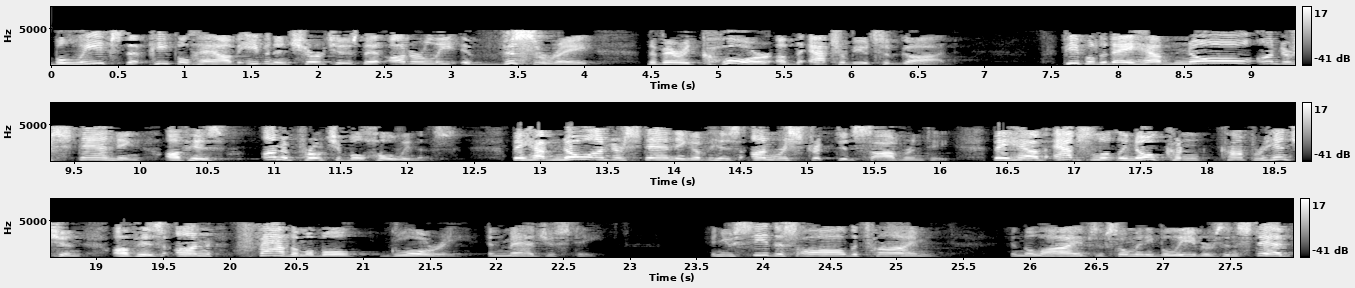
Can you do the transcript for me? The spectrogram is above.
beliefs that people have, even in churches, that utterly eviscerate the very core of the attributes of God. People today have no understanding of His unapproachable holiness. They have no understanding of His unrestricted sovereignty. They have absolutely no con- comprehension of His unfathomable glory and majesty. And you see this all the time in the lives of so many believers. Instead,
